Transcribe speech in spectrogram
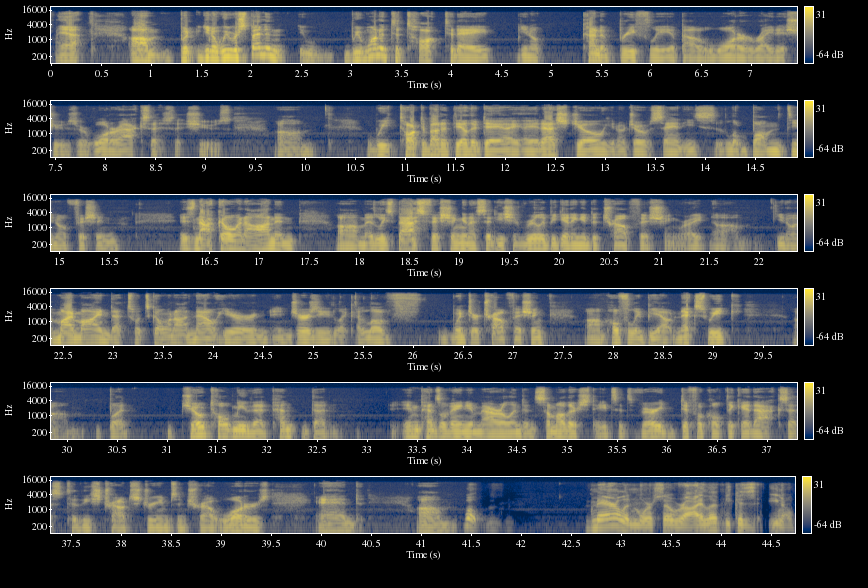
yeah. Um, but you know, we were spending. We wanted to talk today. You know, kind of briefly about water right issues or water access issues. Um, we talked about it the other day. I, I, had asked Joe, you know, Joe was saying he's a little bummed, you know, fishing is not going on and um, at least bass fishing. And I said he should really be getting into trout fishing, right? Um, you know, in my mind, that's what's going on now here in, in Jersey. Like I love winter trout fishing. Um, hopefully be out next week. Um, but Joe told me that Pen- that in Pennsylvania, Maryland, and some other states, it's very difficult to get access to these trout streams and trout waters. And um, well, Maryland more so where I live because you know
